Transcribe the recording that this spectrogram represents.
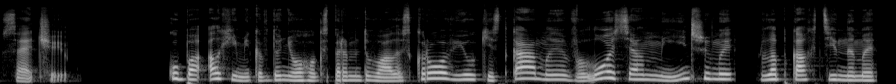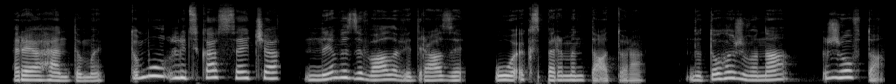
сечею. Купа алхіміків до нього експериментували з кров'ю, кістками, волоссям і іншими в лапках цінними реагентами, тому людська сеча не визивала відрази у експериментатора. До того ж, вона жовта.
